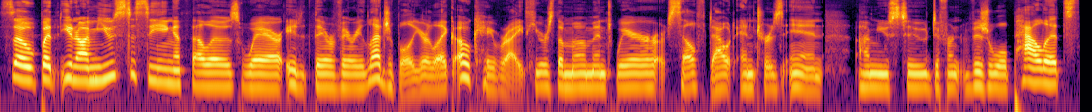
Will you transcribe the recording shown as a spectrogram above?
so but you know, I'm used to seeing Othellos where it, they're very legible. You're like, okay, right, here's the moment where self doubt enters in. I'm used to different visual palettes.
